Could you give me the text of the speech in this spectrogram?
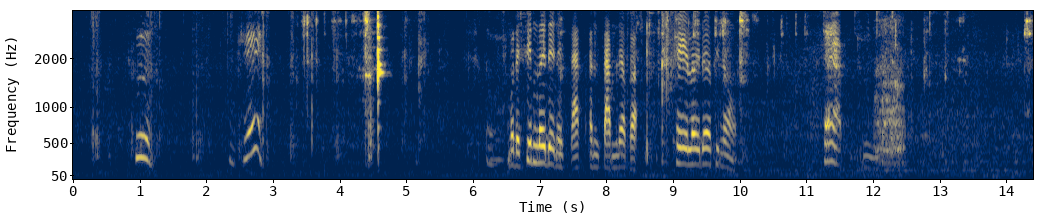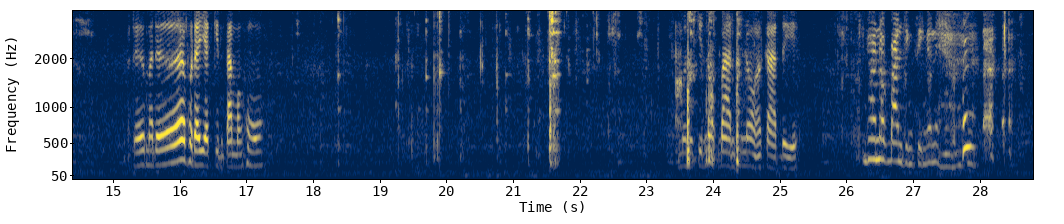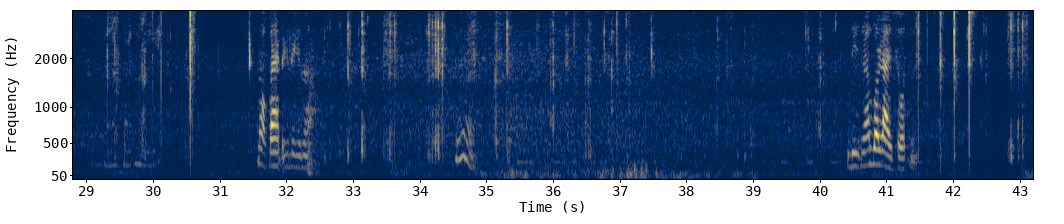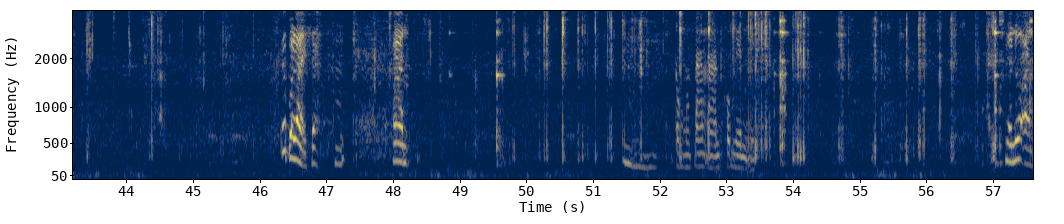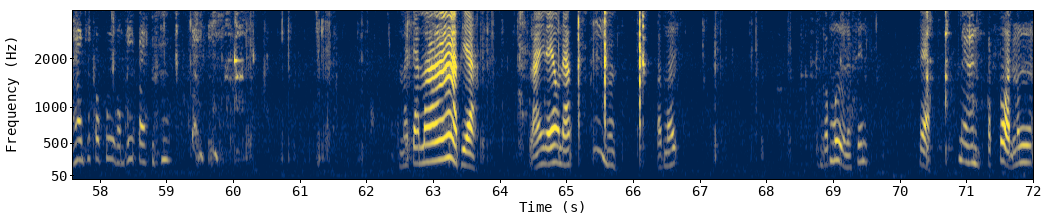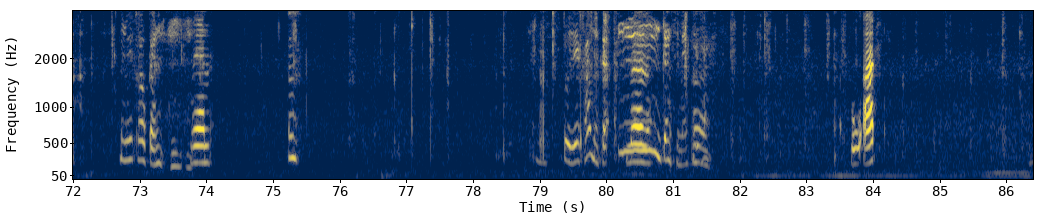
คือ โอเคบ่ได้ซิมเลยเด้อในตักอันตำแล้วก็เทเลยเด้อพี่น้องแซ่บอืมมาเด้อมาเด้อผู้ใดอยากกินตำบังฮงมื่อนี้กินนอกบ้านพี่น้องอากาศดี งานนอกบ้านจริงๆนะเนี่ยนอกบ้านอีกดีเนาะอืมดีนะบ่หลายสด ก็บ่ไหลซะอืมทานอืมต้องมาตามอ่านคอมเมนต์อีก เดี๋ยวหนูอ่านให้พี่ก็คุยของพี่ไป มาจะมาเพียหลายแล้วนะปลาหมึกกินกับมือเลยสิ้นแซ่บแมนกับสอนมัน มันไม่เข้ากัน แมนตัวจะเข้าเหมือนกันอืมจังสิแม่ปูอัด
